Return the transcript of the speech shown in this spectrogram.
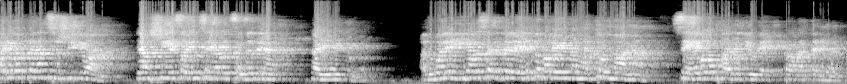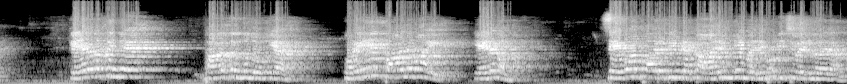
പരിവർത്തനം സൃഷ്ടിക്കുവാൻ രാഷ്ട്രീയ സ്വയം സേവക് സംഘത്തിന് കഴിഞ്ഞിട്ടുണ്ട്. അതുപോലെ ഈ അവസരത്തിൽ എടുത്തു പറയേണ്ട മറ്റൊന്നാണ് സേവാഭാരതിയുടെ പ്രവർത്തനങ്ങൾ. കേരളത്തിന്റെ ഭാഗത്തുനിന്ന് നോക്കിയാൽ കുറെ കാലമായി കേരളം സേവാഭാരതിയുടെ കാരുണ്യം അനുഭവിച്ചു വരുന്നവരാണ്.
